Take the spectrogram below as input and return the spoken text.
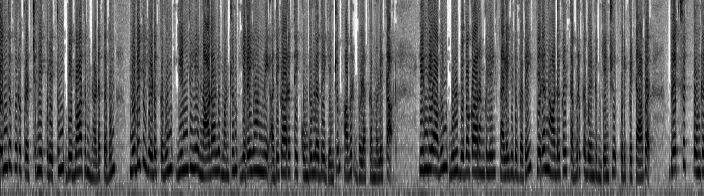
எந்தவொரு பிரச்சினை குறித்தும் விவாதம் நடத்தவும் முடிவு எடுக்கவும் இந்திய நாடாளுமன்றம் இறையாண்மை அதிகாரத்தை கொண்டுள்ளது என்றும் அவர் விளக்கமளித்தார் இந்தியாவின் உள் விவகாரங்களில் தலையிடுவதை பிற நாடுகள் தவிர்க்க வேண்டும் என்று குறிப்பிட்ட அவர் பிரெக்சிட் போன்ற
